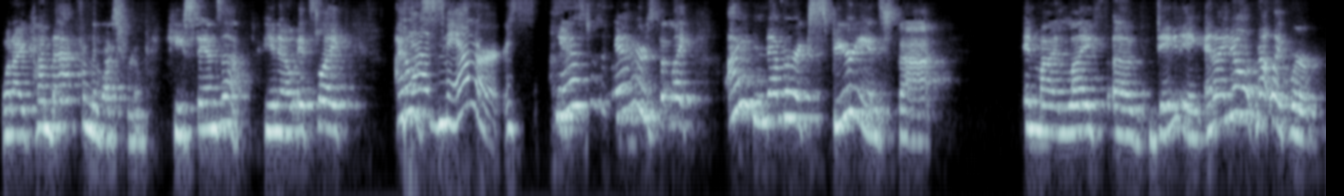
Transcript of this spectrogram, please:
When I come back from the restroom, he stands up. You know, it's like I don't he has manners. He has just manners, but like I've never experienced that in my life of dating. And I don't not like we're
